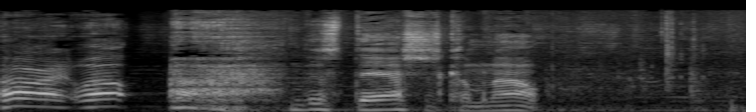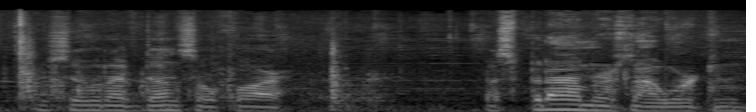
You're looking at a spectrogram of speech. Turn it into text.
Alright, well, this dash is coming out. Let's see what I've done so far. My speedometer's not working.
